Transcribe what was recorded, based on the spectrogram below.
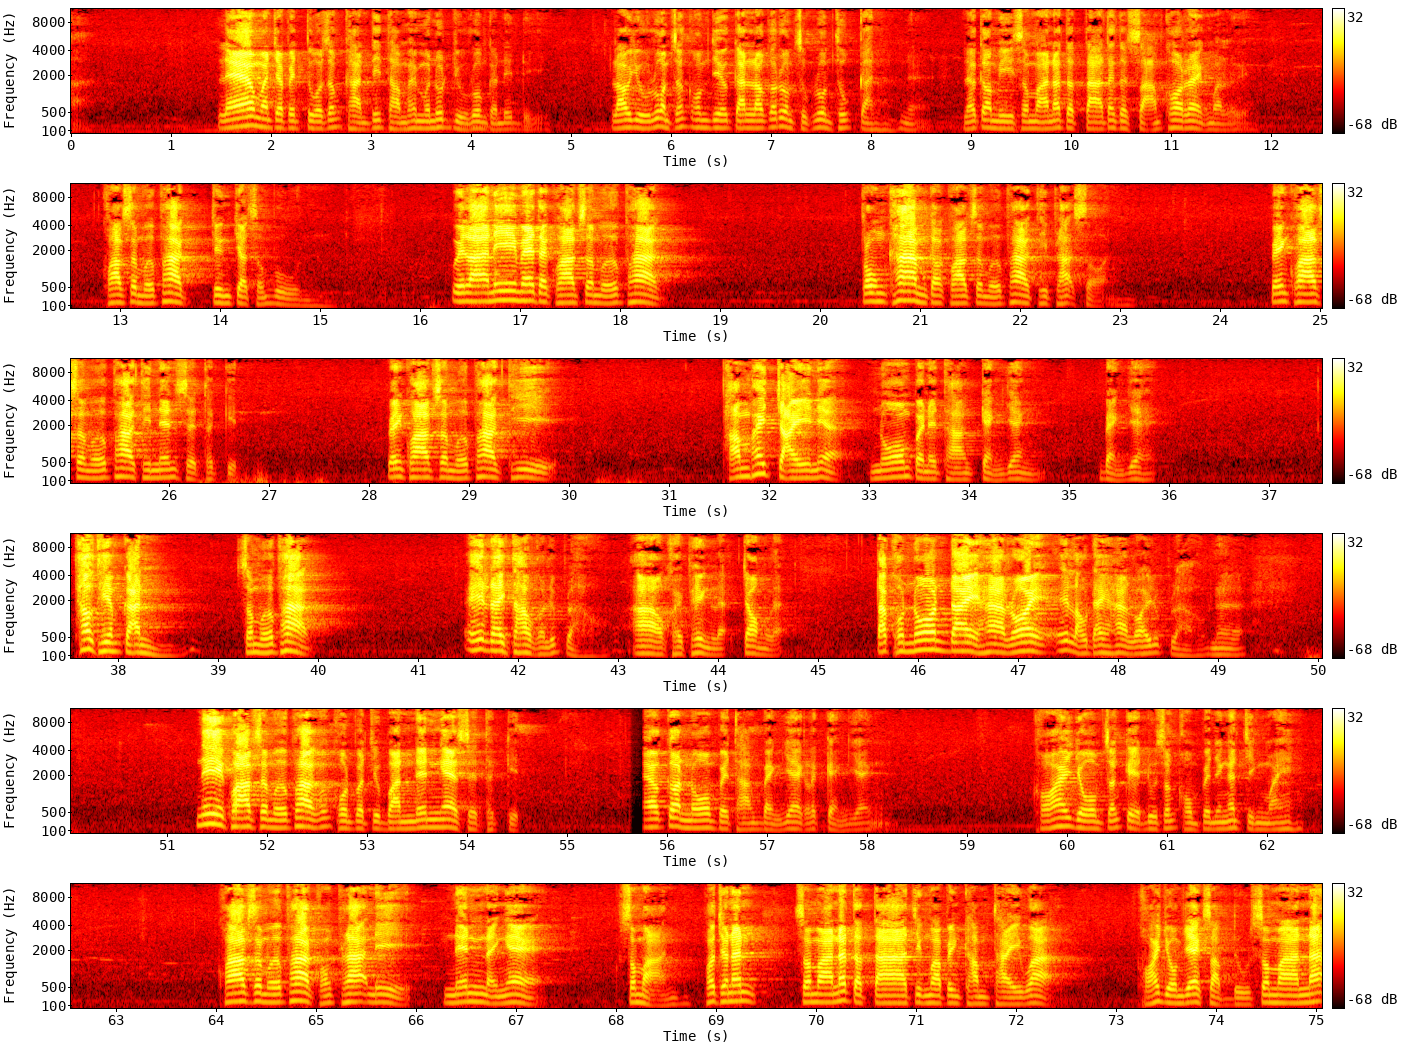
แล้วมันจะเป็นตัวสำคัญที่ทำให้มนุษย์อยู่ร่วมกันได้ดี เราอยู่ร่วมสังคมเดียวกัน เราก็ร่วมสุขร่วมทุกข์กันเนี่ยแล้วก็มีสมานตตาตั้งแต่สามข้อแรกมาเลย ความเสมอภาคจึงจะสมบูรณ์ เวลานี้แม้แต่ความเสมอภาค ตรงข้ามกับความเสมอภาคที่พระสอน เป็นความเสมอภาคที่เน้นเศรษฐกิจ เป็นความเสมอภาคที่ทำให้ใจเนี่ยโน้มไปในทางแก่งแย่ง แบ่งแยก เท่าเทียมกันเสมอภาค เอ๊ะได้เท่ากันหรือเปล่า อ้าวใครเพ่งแหละจ้องแหละแต่คนโน้นได้ห้าร้อยเอ้เราได้ห้าร้อยหรือเปล่านะ นี่ความเสมอภาคของคนปัจจุบันเน้นแง่เศรษฐกิจ แล้วก็โน้มไปทางแบ่งแยกและแก่งแย่ง ขอให้โยมสังเกตดูสังคมเป็นอย่างนั้นจริงไหม ความเสมอภาคของพระนี่เน้นในแง่สมาน เพราะฉะนั้นสมานตตาจึงมาเป็นคำไทยว่า ขอให้โยมแยกศัพท์ดู สมานะ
